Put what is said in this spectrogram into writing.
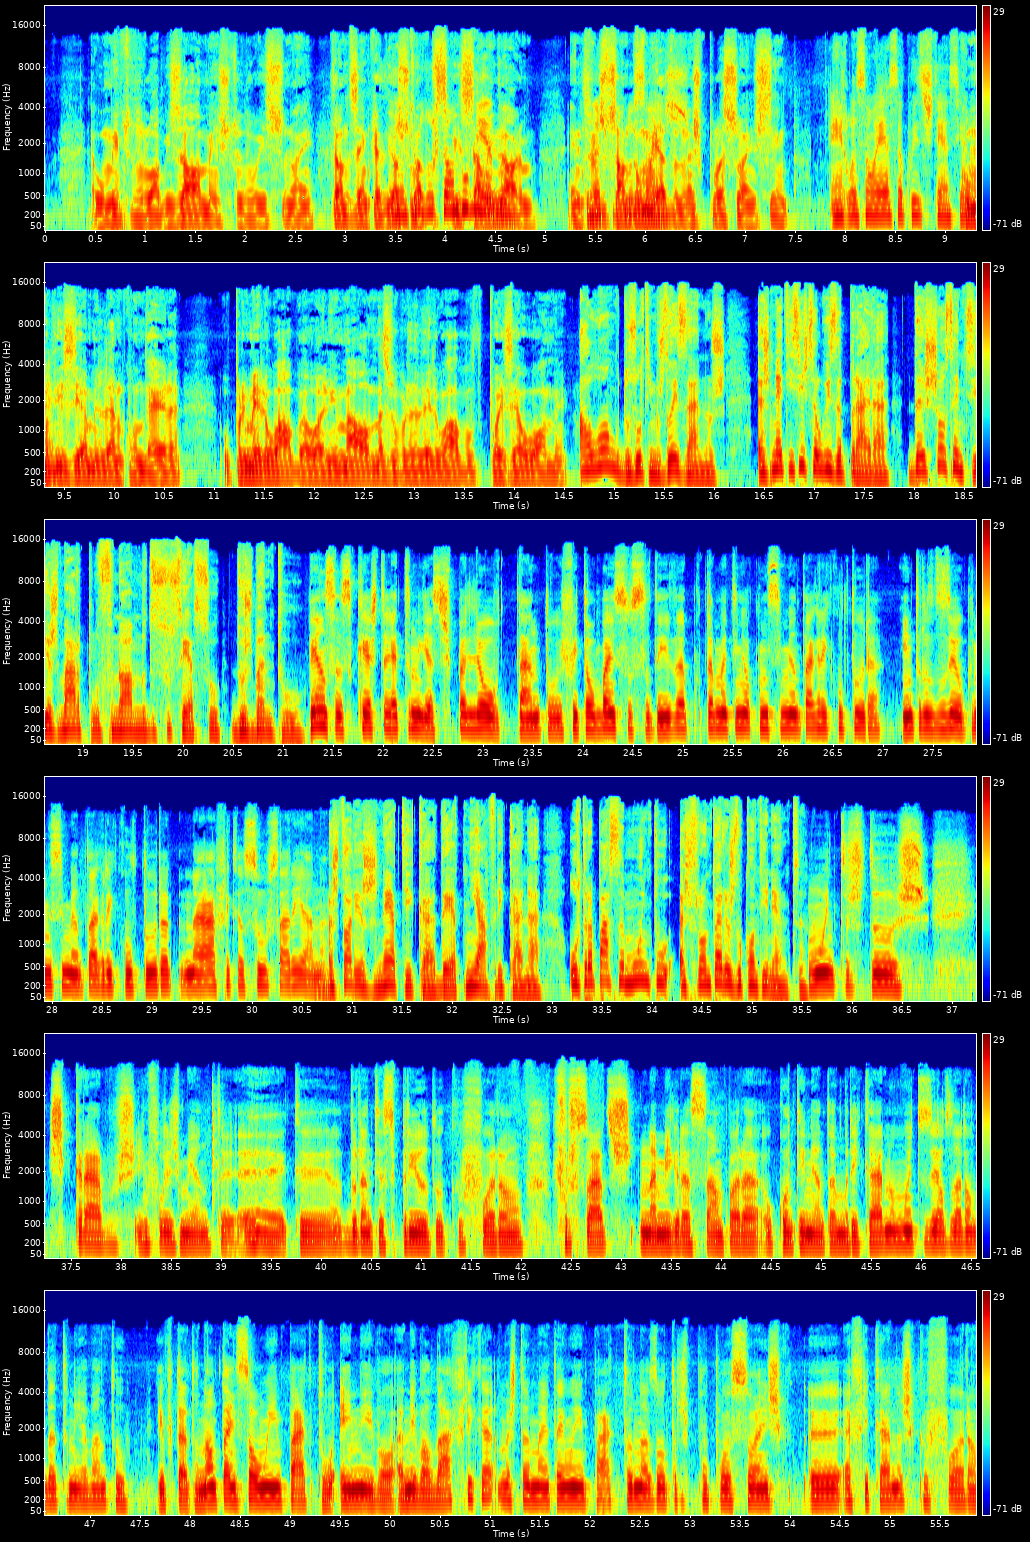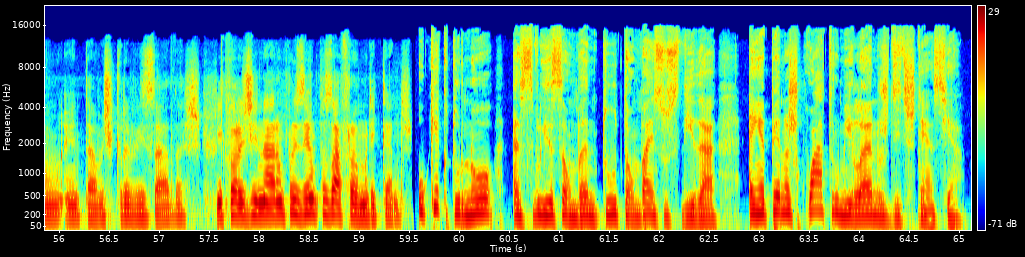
O mito do lobisomens, tudo isso, não é? Então desencadeou-se uma perseguição enorme. A introdução do medo nas populações, sim. Em relação a essa coexistência. Como é? dizia Milano Kundera, o primeiro alvo é o animal, mas o verdadeiro alvo depois é o homem. Ao longo dos últimos dois anos, a geneticista Luísa Pereira deixou-se entusiasmar pelo fenómeno de sucesso dos Bantu. Pensa-se que esta etnia se espalhou tanto e foi tão bem sucedida porque também tinha o conhecimento da agricultura. Introduziu o conhecimento da agricultura na África subsaariana. A história genética da etnia africana ultrapassa muito as fronteiras do continente. Muitos dos escravos, infelizmente, eh, que durante esse período que foram forçados na migração para o continente americano, muitos deles eram da etnia Bantu. E, portanto, não tem só um impacto em nível, a nível da África, mas também tem um impacto nas outras populações eh, africanas que foram então escravizadas e que originaram, por exemplo, os afro-americanos. O que é que tornou a civilização Bantu tão bem sucedida em apenas 4 mil anos de existência?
